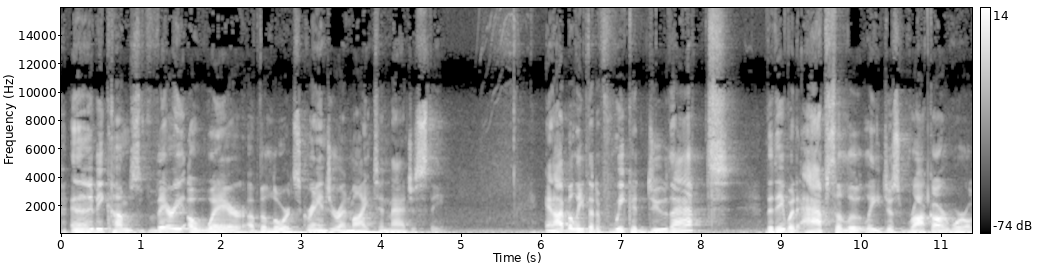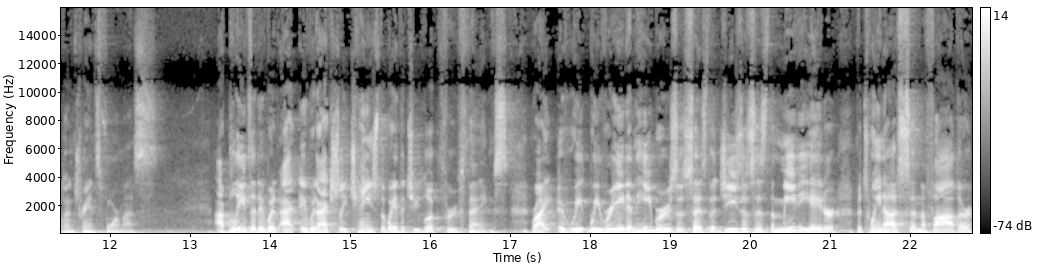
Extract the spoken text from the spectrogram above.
and then he becomes very aware of the Lord's grandeur and might and majesty. And I believe that if we could do that, that it would absolutely just rock our world and transform us. I believe that it would, it would actually change the way that you look through things, right? We, we read in Hebrews, it says that Jesus is the mediator between us and the Father,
